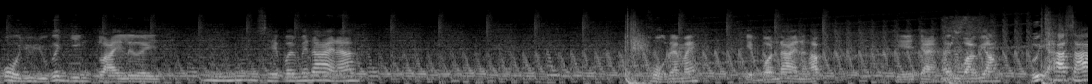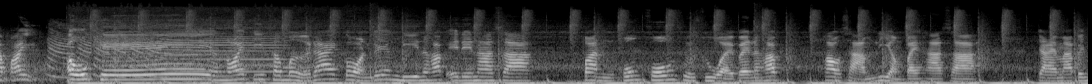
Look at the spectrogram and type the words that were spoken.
โอ้อยู่ๆก็ยิงไกลเลยเซฟไว้ไม่ได้นะโขกได้ไหมเก็บบอลได้นะครับเคจ่ายให้อูวาเวียงเฮ้ยฮาซาไป โอเค อย่างน้อยตีเสมอได้ก่อนก็ยังดีนะครับ เอเดนฮาซาปั่นโค้งๆสวยๆไปนะครับ เข้าสามเหลี่ยมไปฮาซาจ่ายมาเป็น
